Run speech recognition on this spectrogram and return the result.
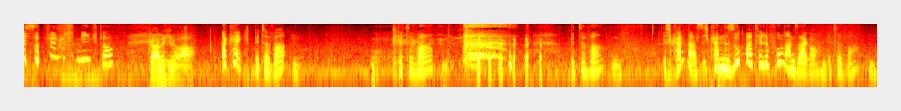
ich so viel geschnieft habe. Gar nicht wahr. Okay, bitte warten. Bitte warten. bitte warten. Ich kann das. Ich kann eine super Telefonansage machen. Bitte warten.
